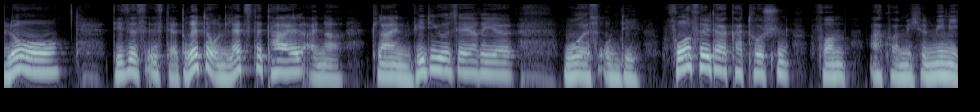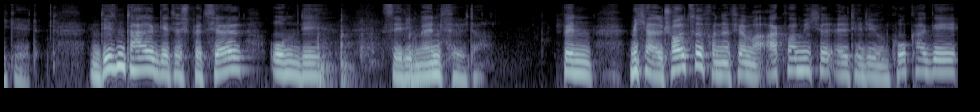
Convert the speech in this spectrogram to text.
Hallo, dieses ist der dritte und letzte Teil einer kleinen Videoserie, wo es um die Vorfilterkartuschen vom Aquamichel Mini geht. In diesem Teil geht es speziell um die Sedimentfilter. Ich bin Michael Scholze von der Firma Aquamichel Ltd Co. KG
